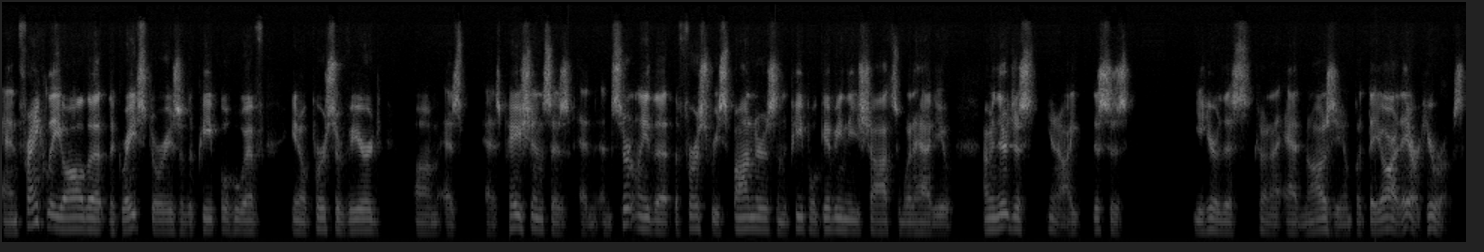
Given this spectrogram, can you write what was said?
and frankly all the the great stories of the people who have you know persevered um, as as patients as and, and certainly the the first responders and the people giving these shots and what have you i mean they're just you know I, this is you hear this kind of ad nauseum but they are they are heroes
